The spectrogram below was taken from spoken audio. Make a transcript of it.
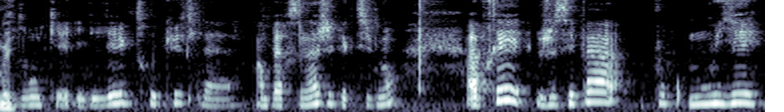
Oui. donc euh, il électrocute la- un personnage, effectivement. Après, je sais pas, pour mouiller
